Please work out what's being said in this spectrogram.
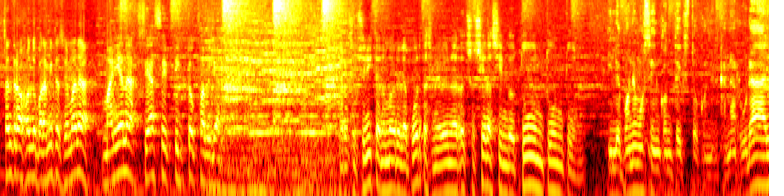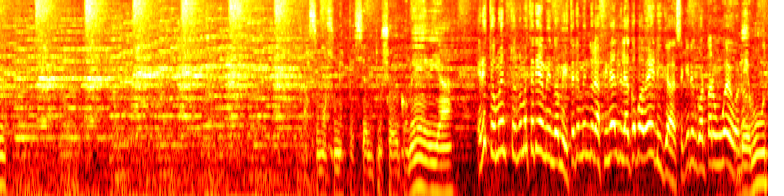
Están trabajando para mí esta semana. Mañana se hace TikTok familiar. La recepcionista no me abre la puerta si me ve en una red social haciendo tun, tun, tun. Y le ponemos en contexto con el canal rural. Hacemos un especial tuyo de comedia. En este momento no me estarían viendo a mí, estarían viendo la final de la Copa América. Se quieren cortar un huevo, ¿no? Debut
